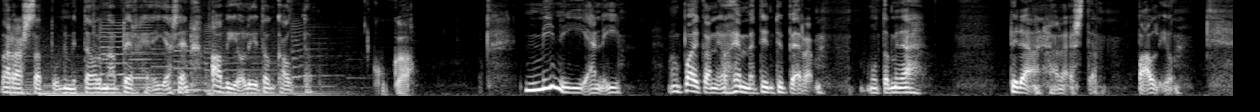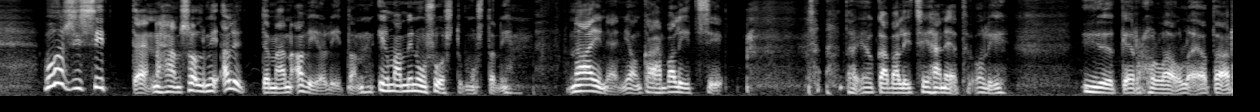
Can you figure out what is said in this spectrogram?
varas sattuu nimittäin olemaan perheenjäsen avioliiton kautta. Kuka? Miniäni. Mun paikani on hemmetin typerä, mutta minä pidän hänestä paljon. Vuosi sitten hän solmi älyttömän avioliiton ilman minun suostumustani. Nainen, jonka hän valitsi, tai joka valitsi hänet, oli yökerholaulajatar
